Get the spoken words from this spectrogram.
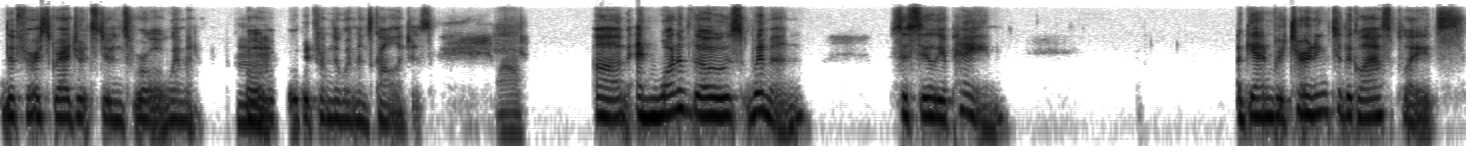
the first graduate students were all women, mm-hmm. all recruited from the women's colleges. Wow. Um, and one of those women, Cecilia Payne, again returning to the glass plates,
